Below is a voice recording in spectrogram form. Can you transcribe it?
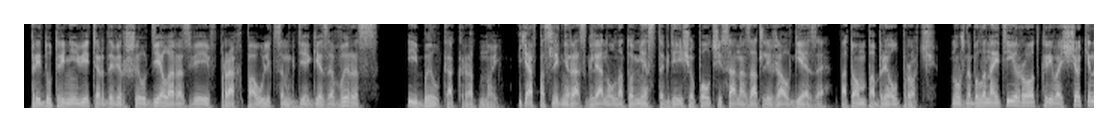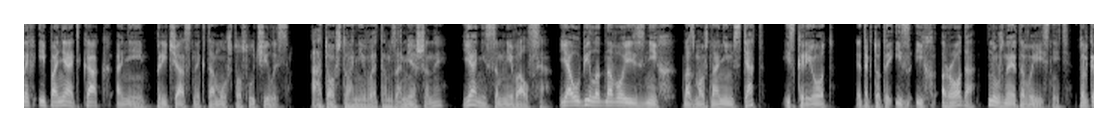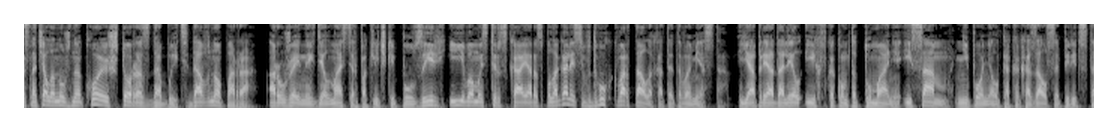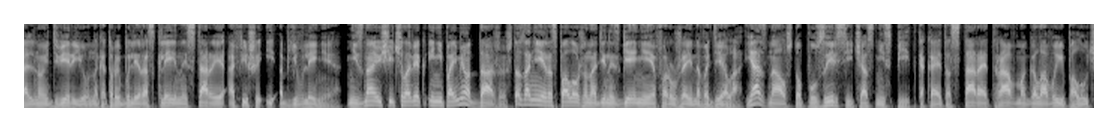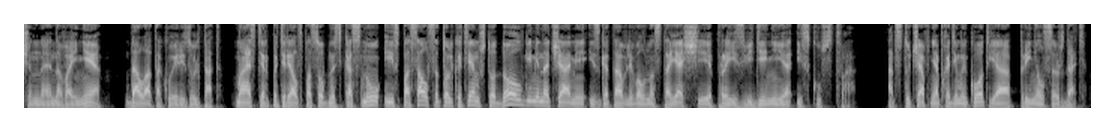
Предутренний ветер довершил дело, развеяв прах по улицам, где Геза вырос и был как родной. Я в последний раз глянул на то место, где еще полчаса назад лежал Геза, потом побрел прочь. Нужно было найти род Кривощекиных и понять, как они причастны к тому, что случилось. А то, что они в этом замешаны, я не сомневался. Я убил одного из них. Возможно, они мстят? Искариот. Это кто-то из их рода? Нужно это выяснить. Только сначала нужно кое-что раздобыть. Давно пора. Оружейных дел мастер по кличке Пузырь и его мастерская располагались в двух кварталах от этого места. Я преодолел их в каком-то тумане и сам не понял, как оказался перед стальной дверью, на которой были расклеены старые афиши и объявления. Не знающий человек и не поймет даже, что за ней расположен один из гениев оружейного дела. Я знал, что Пузырь сейчас не спит. Какая-то старая травма головы, полученная на войне, дала такой результат. Мастер потерял способность ко сну и спасался только тем, что долгими ночами изготавливал настоящие произведения искусства. Отстучав необходимый код, я принялся ждать.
